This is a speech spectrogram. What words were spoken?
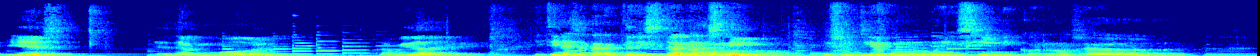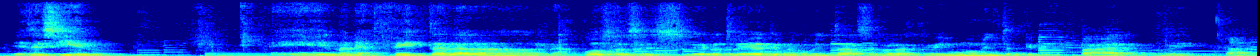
¿no? Y es, es de algún modo, el- la vida de, Y tiene esa característica, ¿no? castigo, Como, ¿no? es un tío como muy cínico, ¿no? O sea, es decir, eh, no le afecta la- las cosas. Es, el otro día que me comentabas, ¿te acuerdas? Que hay un momento en que le disparan, ¿no? Y- Claro.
